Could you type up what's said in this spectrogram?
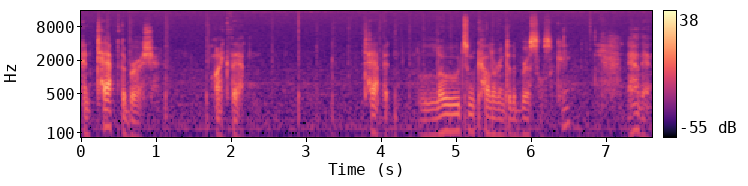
And tap the brush like that. Tap it. Load some color into the bristles, okay? Now then,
